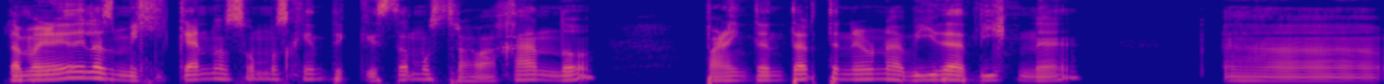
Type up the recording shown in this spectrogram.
La mayoría de los mexicanos somos gente que estamos trabajando para intentar tener una vida digna, uh,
